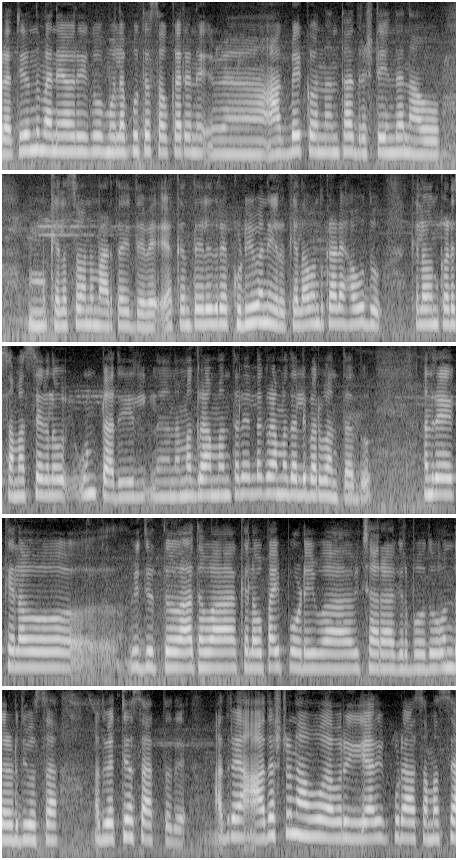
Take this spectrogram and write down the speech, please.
ಪ್ರತಿಯೊಂದು ಮನೆಯವರಿಗೂ ಮೂಲಭೂತ ಸೌಕರ್ಯ ಆಗಬೇಕು ಅನ್ನೋಂಥ ದೃಷ್ಟಿಯಿಂದ ನಾವು ಕೆಲಸವನ್ನು ಮಾಡ್ತಾ ಇದ್ದೇವೆ. ಯಾಕಂತ ಹೇಳಿದರೆ ಕುಡಿಯುವ ನೀರು, ಕೆಲವೊಂದು ಕಡೆ ಹೌದು, ಕೆಲವೊಂದು ಕಡೆ ಸಮಸ್ಯೆಗಳು ಉಂಟು. ಅದು ಇಲ್ಲಿ ನಮ್ಮ ಗ್ರಾಮ ಅಂತಲೇ ಎಲ್ಲ ಗ್ರಾಮದಲ್ಲಿ ಬರುವಂಥದ್ದು. ಅಂದರೆ ಕೆಲವು ವಿದ್ಯುತ್ ಅಥವಾ ಕೆಲವು ಪೈಪ್ ಒಡೆಯುವ ವಿಚಾರ ಆಗಿರ್ಬೋದು, ಒಂದೆರಡು ದಿವಸ ಅದು ವ್ಯತ್ಯಾಸ ಆಗ್ತದೆ. ಆದರೆ ಆದಷ್ಟು ನಾವು ಅವರಿಗೆ, ಯಾರಿಗೂ ಕೂಡ ಸಮಸ್ಯೆ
